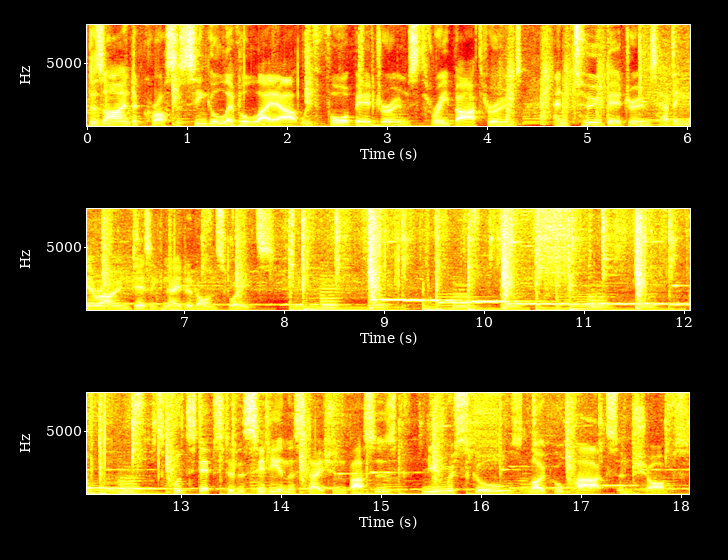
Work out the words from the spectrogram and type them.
Designed across a single level layout with four bedrooms, three bathrooms and two bedrooms having their own designated en-suites. Footsteps to the city and the station buses, numerous schools, local parks and shops.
